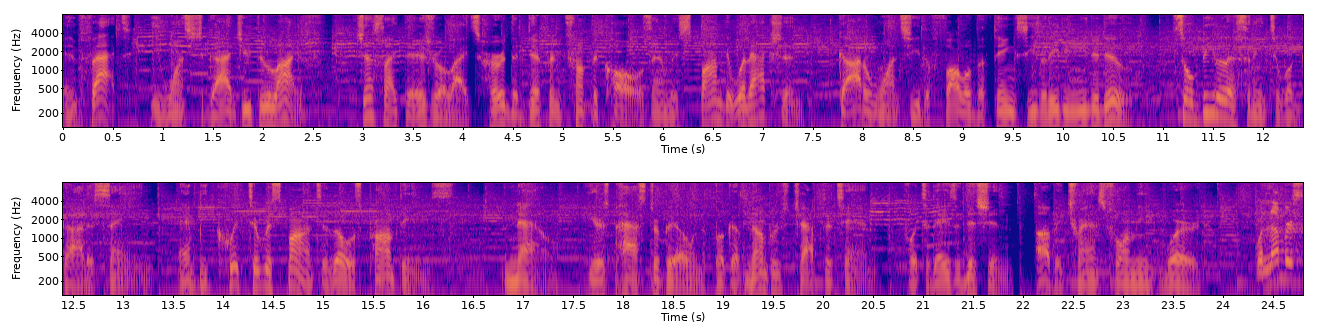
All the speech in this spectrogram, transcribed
In fact, He wants to guide you through life. Just like the Israelites heard the different trumpet calls and responded with action, God wants you to follow the things He's leading you to do. So be listening to what God is saying and be quick to respond to those promptings. Now, here's Pastor Bill in the book of Numbers, chapter 10, for today's edition of A Transforming Word. Well, Numbers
